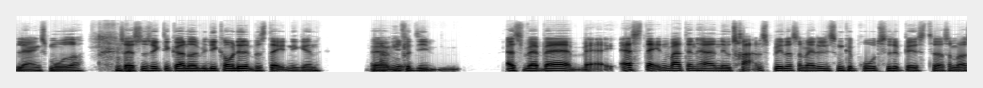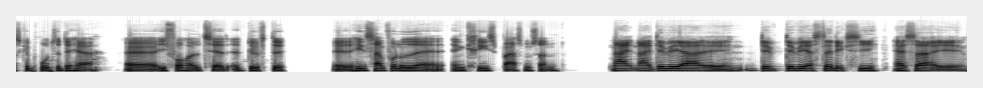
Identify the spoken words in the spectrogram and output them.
læringsmåder. så jeg synes ikke, det gør noget, at vi lige kommer lidt ind på staten igen. Øhm, okay. Fordi Altså, hvad, hvad, hvad, er staten bare den her neutrale spiller, som alle ligesom kan bruge til det bedste, og som også kan bruge til det her, øh, i forhold til at, at løfte øh, hele samfundet ud af, af en krise, bare som sådan? Nej, nej, det vil jeg, øh, det, det vil jeg slet ikke sige. Altså, øh,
